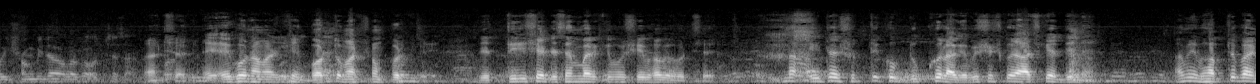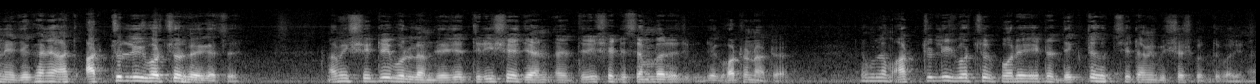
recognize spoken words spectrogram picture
ওই সংবিধান আলাদা আচ্ছা এখন আমার বর্তমান সম্পর্কে যে তিরিশে ডিসেম্বর কেবল সেভাবে হচ্ছে। না এটা সত্যি খুব দুঃখ লাগে বিশেষ করে আজকের দিনে। আমি ভাবতে পারিনি যেখানে আটচল্লিশ বছর হয়ে গেছে। আমি সেটাই বললাম যে এই যে তিরিশে jan তিরিশে ডিসেম্বরের যে ঘটনাটা আমি বললাম আটচল্লিশ বছর পরে এটা দেখতে হচ্ছে এটা আমি বিশ্বাস করতে পারি না।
